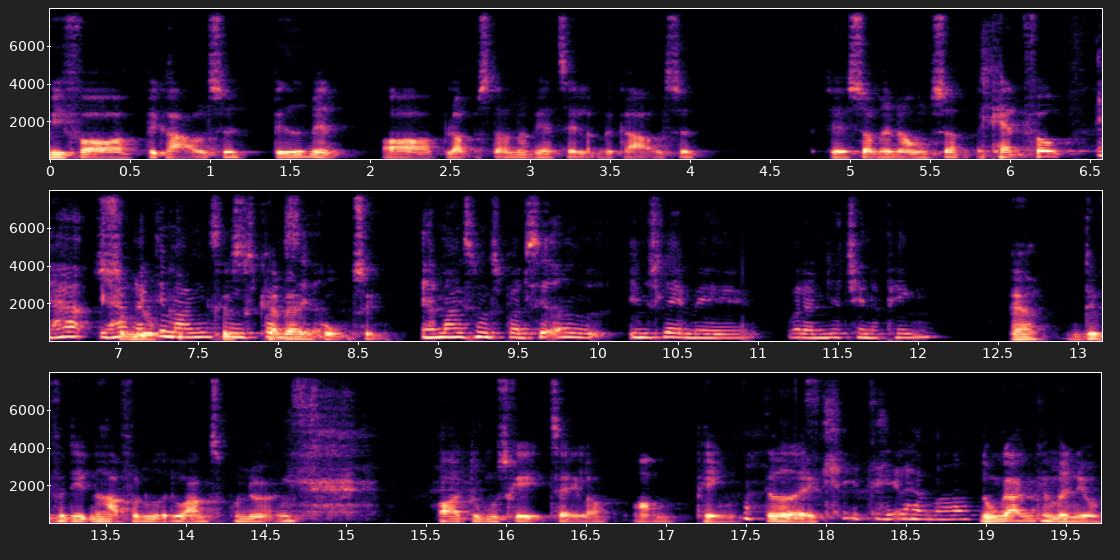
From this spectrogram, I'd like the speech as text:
Vi får begravelse, bedemænd og blomster, når vi har talt om begravelse, øh, som annoncer kan få, Jeg har, jeg har som jo rigtig mange kan, kan være en god ting. jeg har mange sådan sponsoreret indslag med, hvordan jeg tjener penge. Ja, det er fordi, den har fundet ud af, at du er entreprenøren, og at du måske taler om penge. Det ved jeg ikke. Måske taler jeg meget. Nogle gange kan man jo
